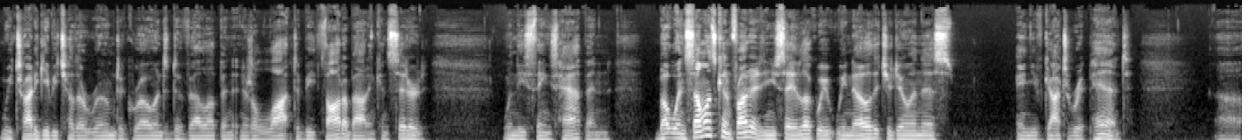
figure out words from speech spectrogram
We try to give each other room to grow and to develop, and, and there's a lot to be thought about and considered when these things happen. But when someone's confronted and you say, "Look, we, we know that you're doing this, and you've got to repent," uh,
